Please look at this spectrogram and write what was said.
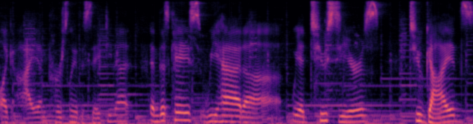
like I am personally the safety net. In this case, we had uh, we had two seers, two guides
